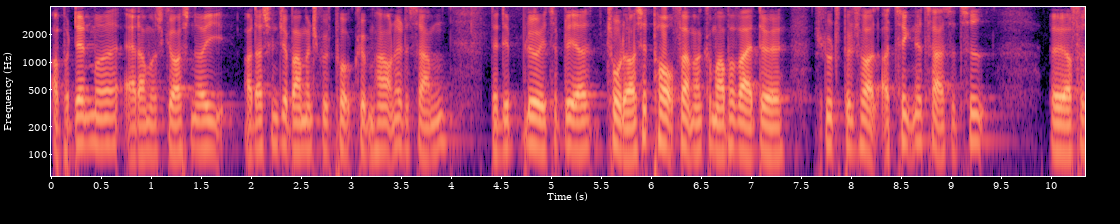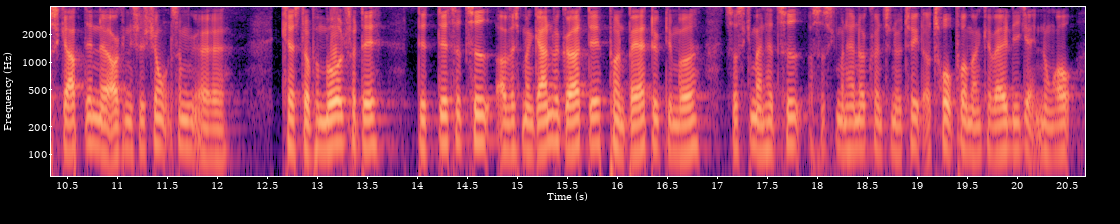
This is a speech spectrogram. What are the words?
og på den måde er der måske også noget i, og der synes jeg bare, man skulle på, København er det samme. Da det blev etableret, tog det også et par år, før man kom op og var et øh, slutspilshold, og tingene tager sig tid øh, at få skabt en øh, organisation, som øh, kan stå på mål for det. det. Det tager tid, og hvis man gerne vil gøre det på en bæredygtig måde, så skal man have tid, og så skal man have noget kontinuitet og tro på, at man kan være i ligaen nogle år.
